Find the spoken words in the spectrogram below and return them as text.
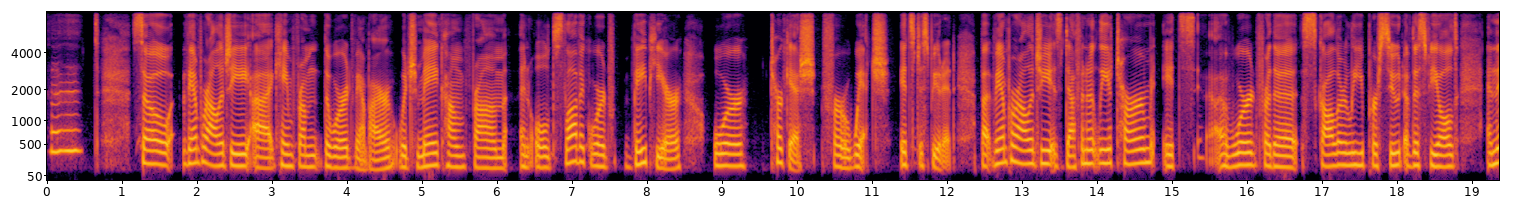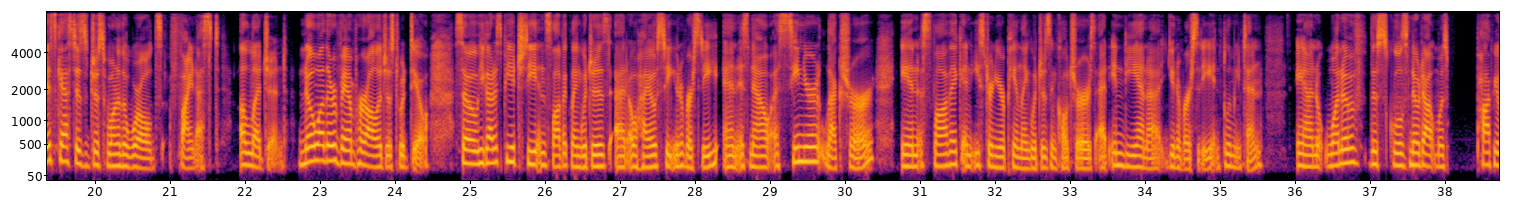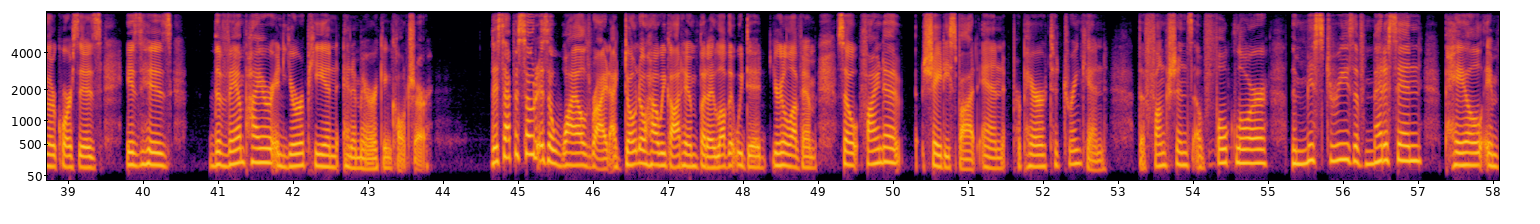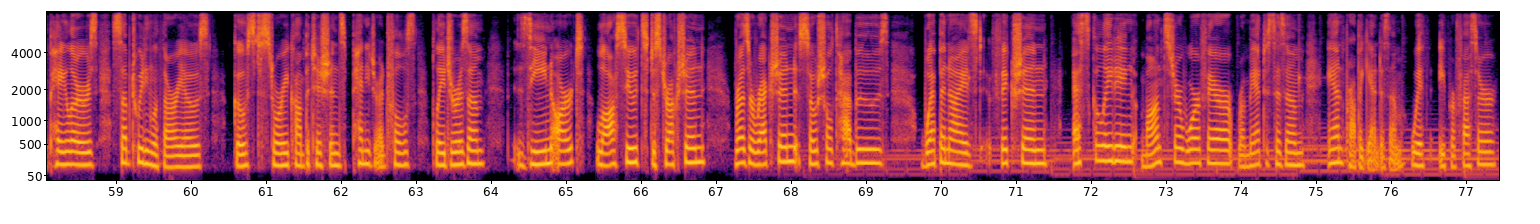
So, vampirology uh, came from the word vampire, which may come from an old Slavic word, vapir, or Turkish for witch. It's disputed. But vampirology is definitely a term. It's a word for the scholarly pursuit of this field. And this guest is just one of the world's finest a legend. No other vampirologist would do. So he got his PhD in Slavic languages at Ohio State University and is now a senior lecturer in Slavic and Eastern European languages and cultures at Indiana University in Bloomington. And one of the school's no doubt most popular courses is his The Vampire in European and American Culture. This episode is a wild ride. I don't know how we got him, but I love that we did. You're going to love him. So find a shady spot and prepare to drink in the functions of folklore, the mysteries of medicine, pale impalers, subtweeting Lotharios, ghost story competitions, penny dreadfuls, plagiarism, zine art, lawsuits, destruction, resurrection, social taboos, weaponized fiction, escalating monster warfare, romanticism, and propagandism with a professor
